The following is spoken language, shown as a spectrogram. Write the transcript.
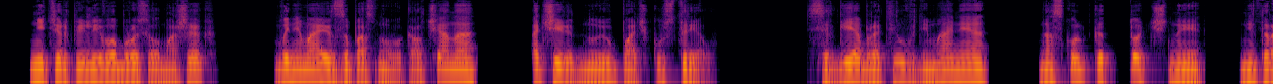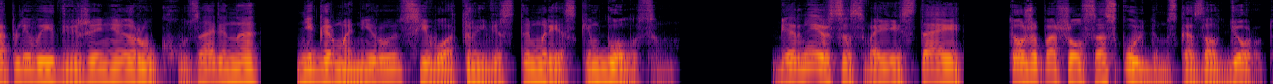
— нетерпеливо бросил Машек, вынимая из запасного колчана очередную пачку стрел. Сергей обратил внимание, насколько точные, неторопливые движения рук Хузарина не гармонируют с его отрывистым резким голосом. Бернир со своей стаи тоже пошел со Скульдом, — сказал Дерут,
